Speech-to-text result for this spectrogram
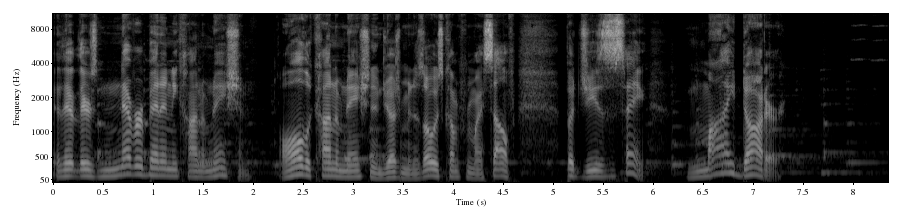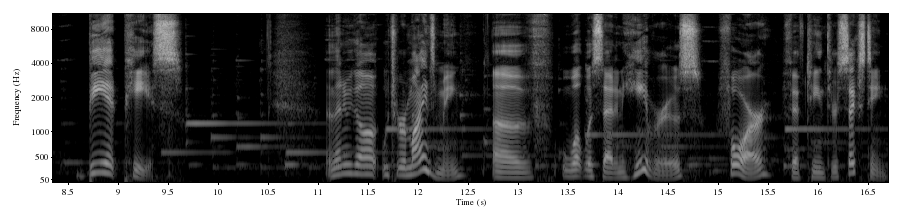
There, there's never been any condemnation. All the condemnation and judgment has always come from myself. But Jesus is saying, My daughter, be at peace. And then we go, which reminds me of what was said in Hebrews 4 15 through 16.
